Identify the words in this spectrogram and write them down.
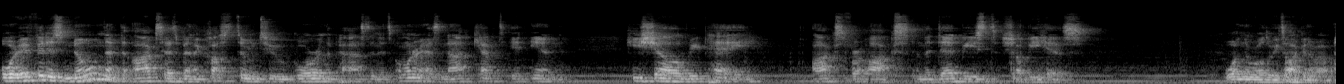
or if it is known that the ox has been accustomed to gore in the past and its owner has not kept it in, he shall repay ox for ox, and the dead beast shall be his. What in the world are we talking about?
